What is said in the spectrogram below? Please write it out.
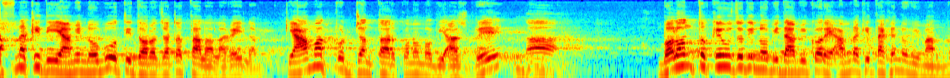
আপনাকে দিয়ে আমি নবতী দরজাটা তালা লাগাইলাম। কেয়ামত পর্যন্ত আর কোনো নবী আসবে না। বলন তো কেউ যদি নবী দাবি করে, আমরা কি তাকে নবী মানব?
